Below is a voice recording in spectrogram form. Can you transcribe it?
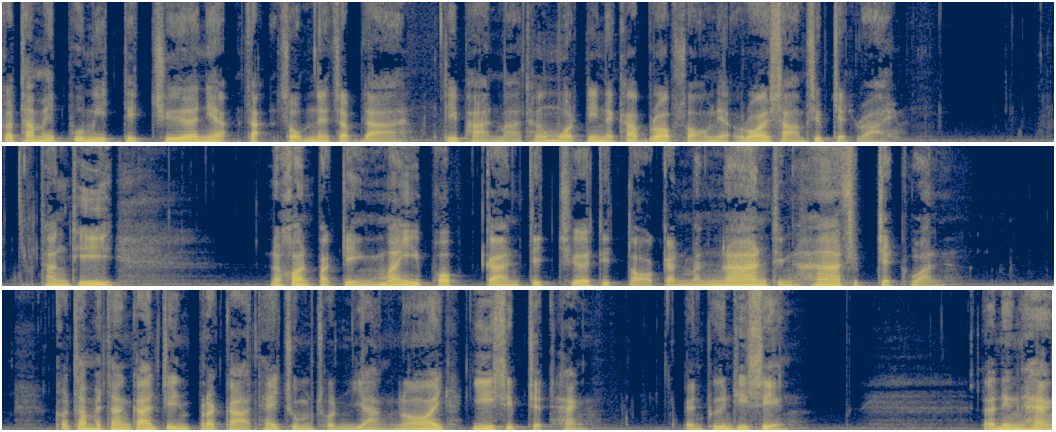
ก็ทำให้ผู้มีติดเชื้อเนี่ยสะสมในสัปดาห์ที่ผ่านมาทั้งหมดนี่นะครับ รอบ2เนี่ย137 ราย ทั้งที่นครปักกิ่งไม่พบการติดเชื้อติดต่อกันมานานถึง 57 วัน ก็ทำให้ทางการจีนประกาศให้ชุมชนอย่างน้อย 27 แห่ง เป็นพื้นที่เสี่ยง และหนึ่งแห่ง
